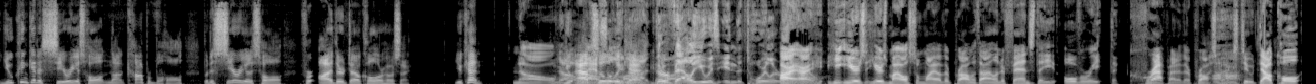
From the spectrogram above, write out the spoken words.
you can get a serious haul, not comparable haul, but a serious haul for either Dal Colle or Jose. You can. No, No, You absolutely can. not. Their on. value is in the toilet All right, right, all right. He, here's here's my also my other problem with Islander fans. They overrate the crap out of their prospects Uh-huh. too. Dal Colle,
